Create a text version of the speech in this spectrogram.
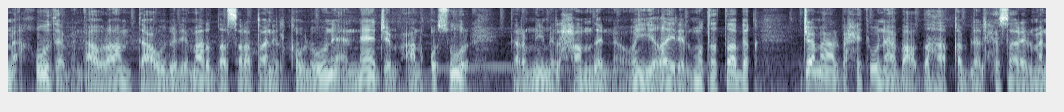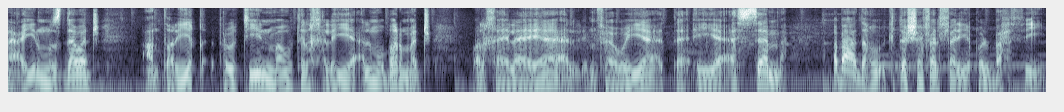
مأخوذة من أورام تعود لمرضى سرطان القولون الناجم عن قصور ترميم الحمض النووي غير المتطابق. جمع الباحثون بعضها قبل الحصار المناعي المزدوج عن طريق بروتين موت الخلية المبرمج والخلايا الليمفاوية التائية السامة. وبعده اكتشف الفريق البحثي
